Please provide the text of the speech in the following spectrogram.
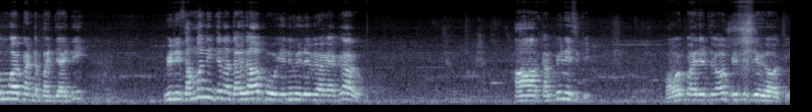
తుమ్మపేంట పంచాయతీ. వీటికి సంబంధించిన దాదాపు ఎనిమిది వేల ఎకరాలు ఆ కంపెనీస్కి పవర్ ప్రాజెక్ట్ కావచ్చు బీపీసీ కావచ్చు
